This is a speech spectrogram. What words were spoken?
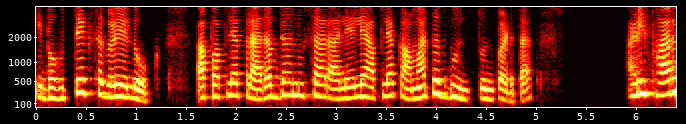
की बहुतेक सगळे लोक आपापल्या प्रारब्धानुसार आलेल्या आपल्या कामातच गुंतून पडतात आणि फार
